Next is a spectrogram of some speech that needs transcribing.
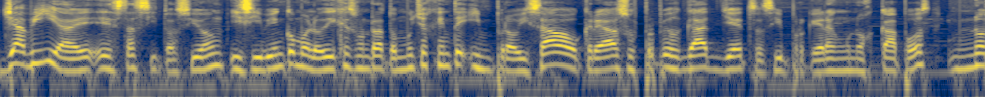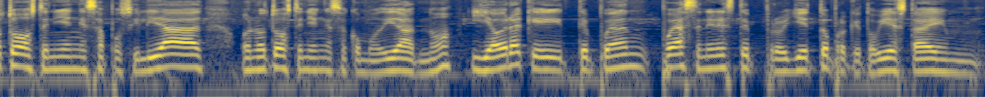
ya había eh, esta situación y si bien como lo dije hace un rato, mucha gente improvisaba o creaba sus propios gadgets así porque eran unos capos, no todos tenían esa posibilidad o no todos tenían esa comodidad, ¿no? Y ahora que te puedan, puedas tener este proyecto porque todavía está en,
